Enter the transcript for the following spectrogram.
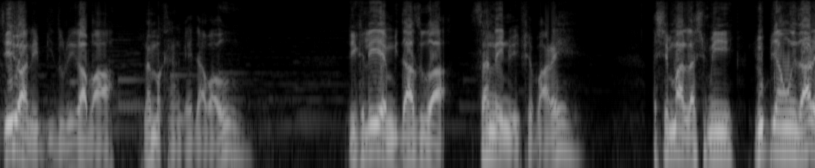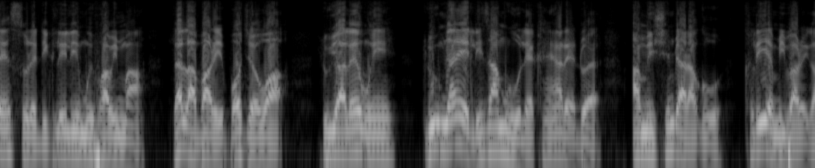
ကြေးရွာနေပြည်သူတွေကပါလက်မခံခဲ့ကြပါဘူးဒီကလေးရဲ့မိသားစုကဇက်နေတွေဖြစ်ပါတယ် အရှင်မလက်ရှမီလူပြန်ဝင်စားတယ်ဆိုတဲ့ဒီကလေးလေးမွေးဖွားပြီးမှလက်လာပတွေပေါ်ကျော်ဝလူရလဲဝင်လူအများရဲ့လေးစားမှုကိုလည်းခံရတဲ့အတွက်အာမီရှင်းပြတာကိုကလေးရဲ့မိဘတွေက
